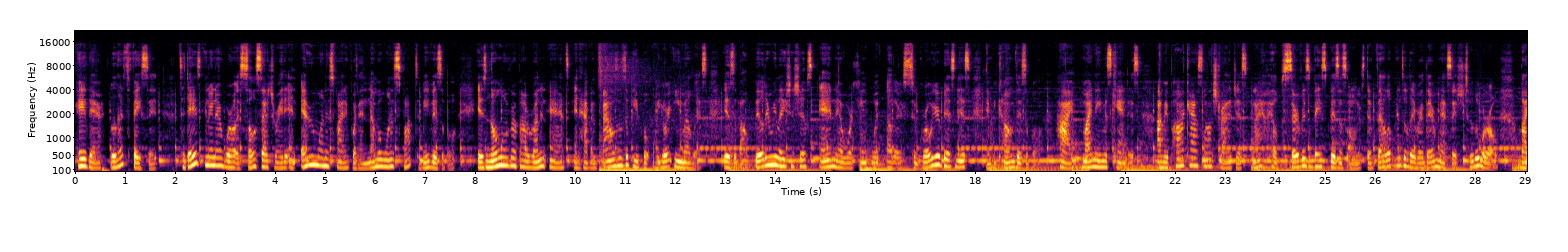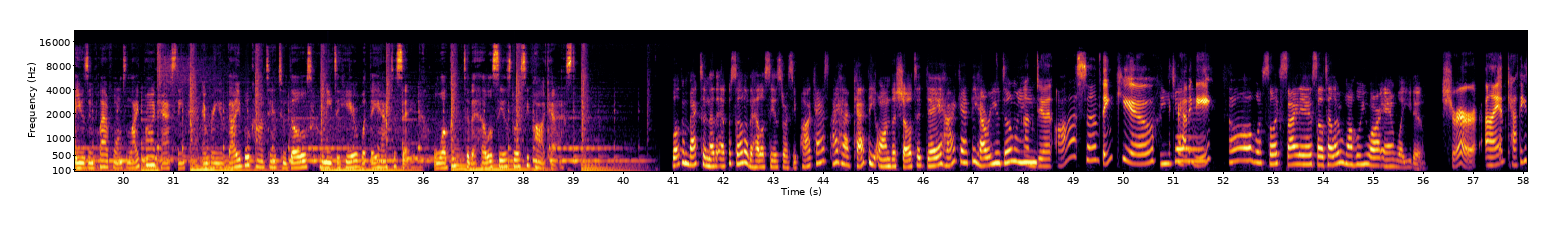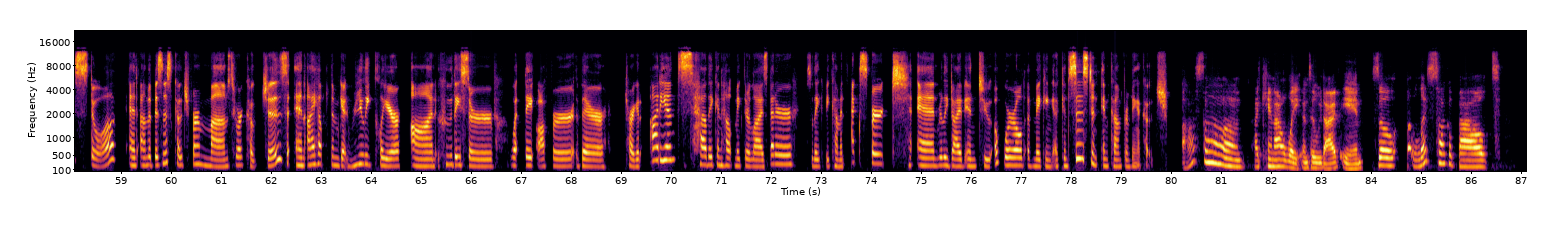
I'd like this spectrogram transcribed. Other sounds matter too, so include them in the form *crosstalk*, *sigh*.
Hey there, let's face it, today's internet world is so saturated and everyone is fighting for that number one spot to be visible. It is no longer about running ads and having thousands of people on your email list. It is about building relationships and networking with others to grow your business and become visible. Hi, my name is Candace. I'm a podcast launch strategist and I help service based business owners develop and deliver their message to the world by using platforms like podcasting and bringing valuable content to those who need to hear what they have to say. Welcome to the Hello C.S. Dorsey podcast. Welcome back to another episode of the Hello C.S. Dorsey podcast. I have Kathy on the show today. Hi, Kathy. How are you doing? I'm doing awesome. Thank you. Thanks for having me. Oh, we're so excited. So tell everyone who you are and what you do. Sure. I am Kathy Stowell, and I'm a business coach for moms who are coaches. And I help them get really clear on who they serve, what they offer their target audience, how they can help make their lives better so they can become an expert and really dive into a world of making a consistent income from being a coach. Awesome. I cannot wait until we dive in. So let's talk about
